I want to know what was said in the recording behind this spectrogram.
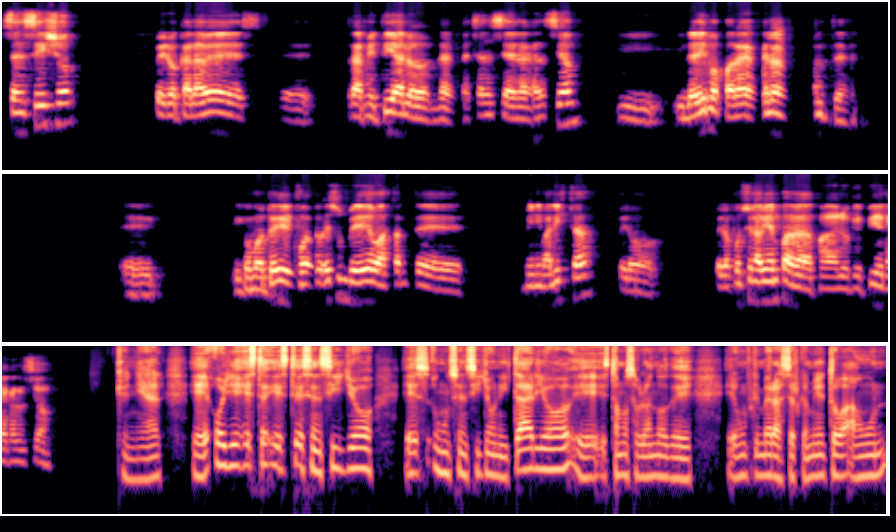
sencillo, pero que a la vez eh, transmitía la esencia de la canción y, le dimos para adelante. Eh, y como te digo, es un video bastante minimalista, pero, pero funciona bien para, para lo que pide la canción. Genial. Eh, oye, este, este sencillo es un sencillo unitario. eh, estamos hablando de eh, un primer acercamiento a un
